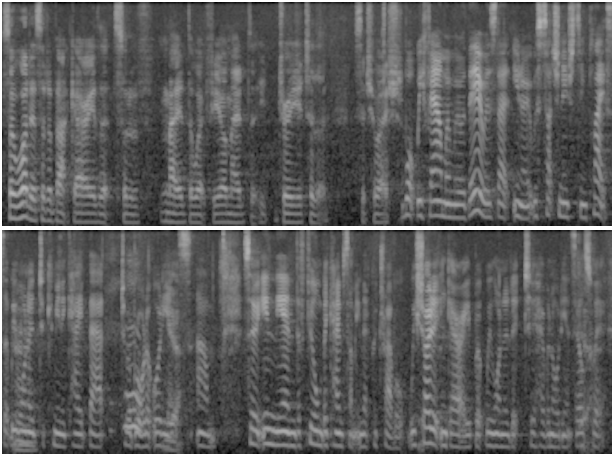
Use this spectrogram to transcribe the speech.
So what is it about Gary that sort of made the work for you or made that drew you to the situation. What we found when we were there was that you know it was such an interesting place that we mm. wanted to communicate that to a broader audience. Yeah. Um, so in the end, the film became something that could travel. We yeah. showed it in Gary, but we wanted it to have an audience elsewhere. Yeah.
